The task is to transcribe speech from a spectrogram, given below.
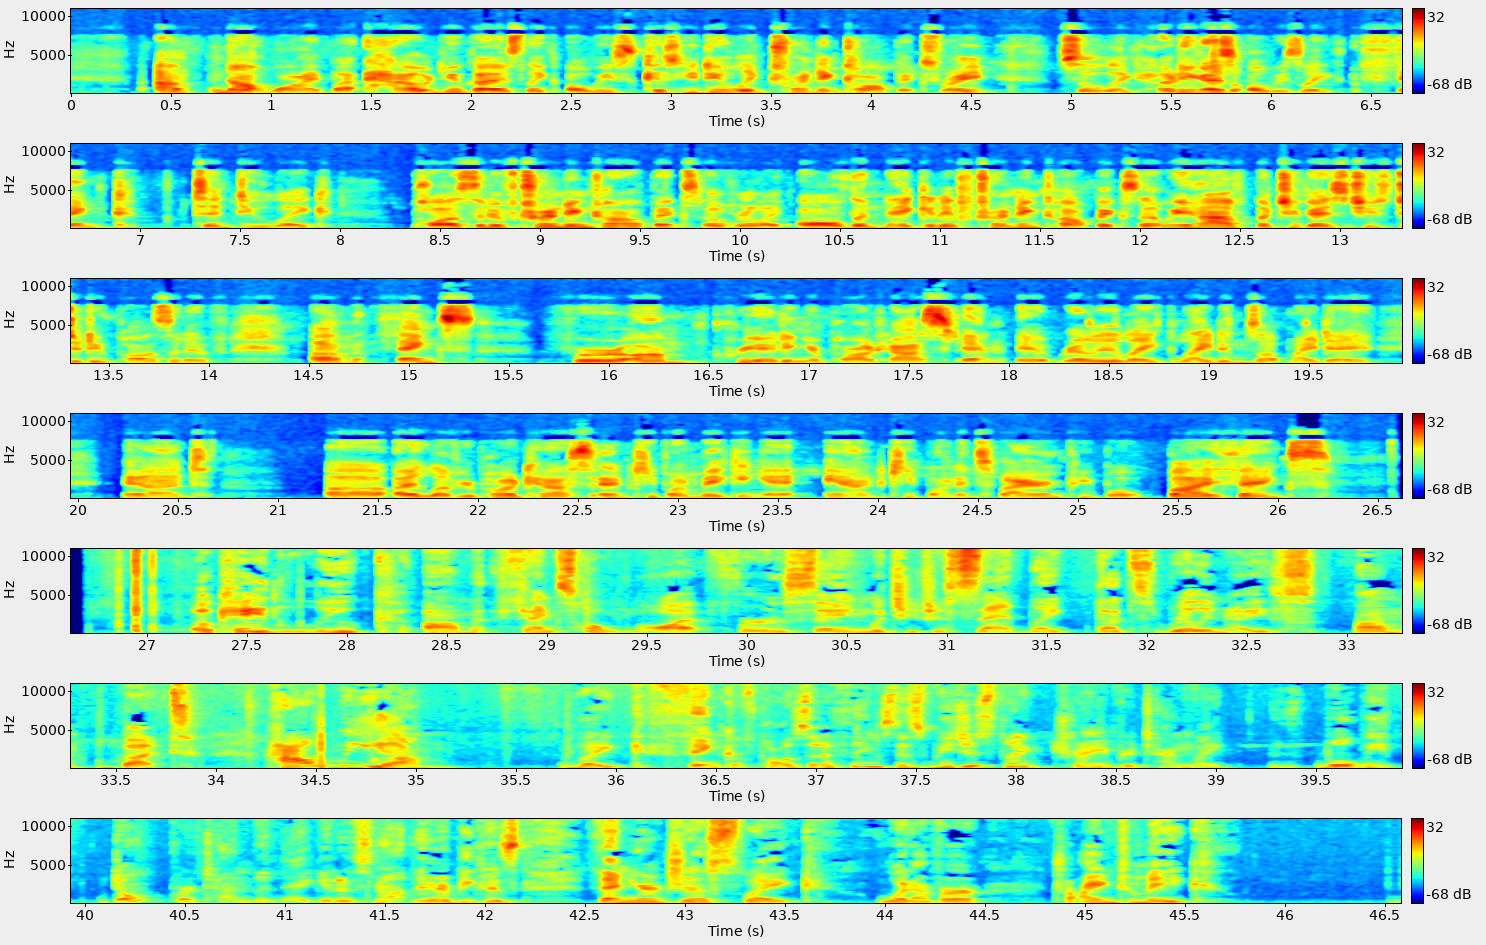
um not why, but how do you guys like always cuz you do like trending topics, right? So like how do you guys always like think to do like positive trending topics over like all the negative trending topics that we have, but you guys choose to do positive. Um, thanks for um, creating your podcast, and it really like lightens up my day. And uh, I love your podcast, and keep on making it, and keep on inspiring people. Bye. Thanks. Okay, Luke. Um, thanks a lot for saying what you just said. Like that's really nice. Um, but how we um like think of positive things is we just like try and pretend like well we don't pretend the negative's not there because then you're just like whatever trying to make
